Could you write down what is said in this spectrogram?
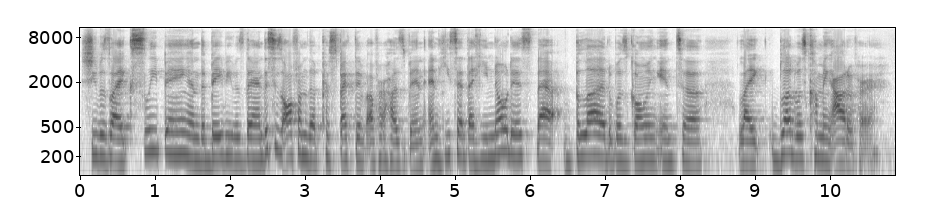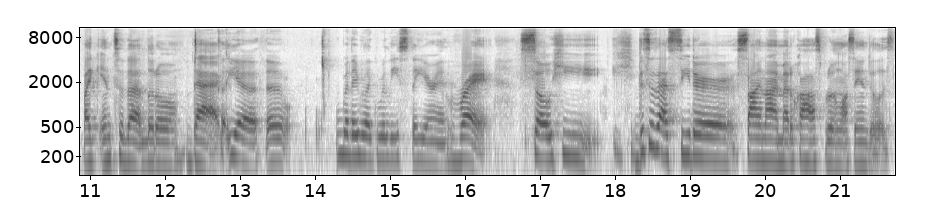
she was like sleeping and the baby was there and this is all from the perspective of her husband and he said that he noticed that blood was going into like blood was coming out of her like into that little bag Yeah, the where they like release the urine. Right. So he, he- this is at Cedar Sinai Medical Hospital in Los Angeles.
